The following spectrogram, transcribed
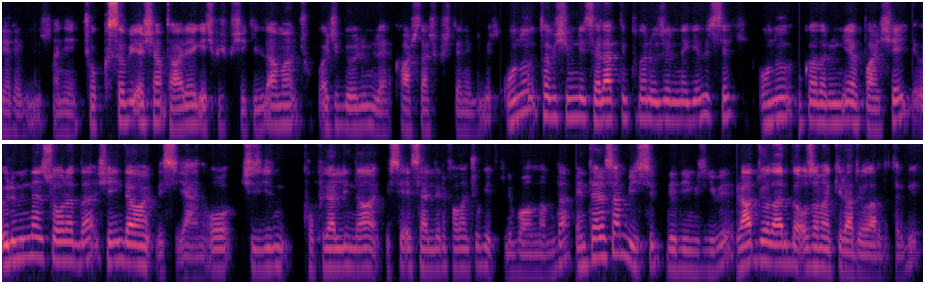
denebilir. Hani çok kısa bir yaşam tarihe geçmiş bir şekilde ama çok acı bir ölümle karşılaşmış denebilir. Onu tabii şimdi Selahattin Pınar özeline gelirsek onu bu kadar ünlü yapan şey ölümünden sonra da şeyin devam etmesi yani o çizginin popülerliğin devam etmesi eserleri falan çok etkili bu anlamda. Enteresan bir isim dediğimiz gibi. Radyolarda o zamanki radyolarda tabii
